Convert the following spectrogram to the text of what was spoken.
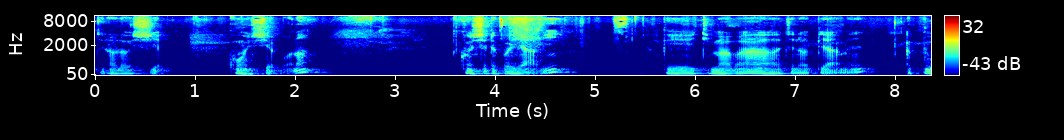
ကျွန်တော်တို့ရှစ်ခွန်ရှစ်ပေါ့နော်ခွန်ရှစ်တစ်ပွဲရပြီโอเคဒီမှာပါကျွန်တော်ပြမယ်အပူ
